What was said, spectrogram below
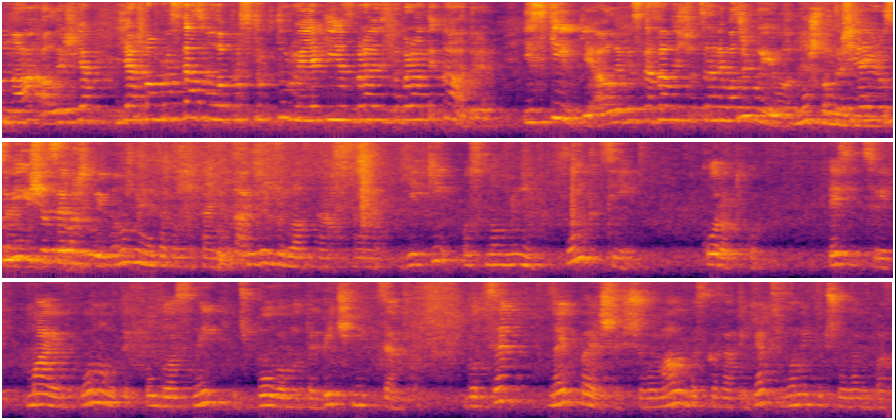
одна, але ж я, я ж вам розказувала про структуру, які я збираюсь добирати кадри. І скільки, але ви сказали, що це не важливо. Можна Тож я і розумію, що це важливо. Можна я задам питання? Так. Скажіть, будь ласка, е, які основні функції, коротко, 10 слів, має виконувати обласний учбово-методичний центр? Бо це найперше, що ви мали би сказати, я цього не почула від вас.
